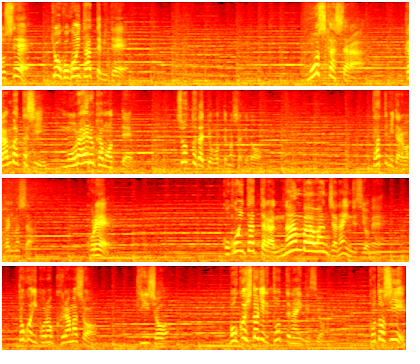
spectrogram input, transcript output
そして今日ここに立ってみてもしかしたら頑張ったしもらえるかもってちょっとだけ思ってましたけど立ってみたら分かりました。これここに立ったらナンバーワンじゃないんですよね。特にこの鞍馬賞金賞僕一人で取ってないんですよ。今年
